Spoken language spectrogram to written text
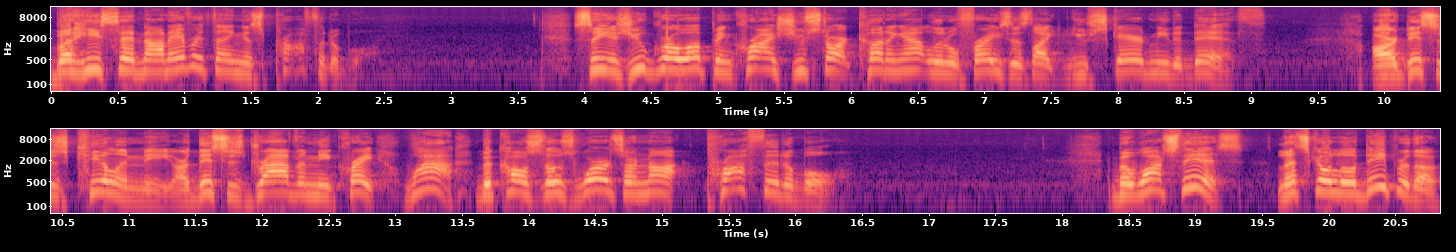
But he said, not everything is profitable. See, as you grow up in Christ, you start cutting out little phrases like, you scared me to death, or this is killing me, or this is driving me crazy. Why? Because those words are not profitable. But watch this. Let's go a little deeper though.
